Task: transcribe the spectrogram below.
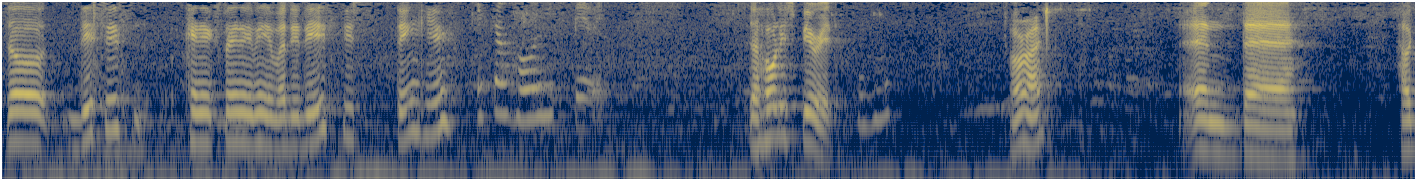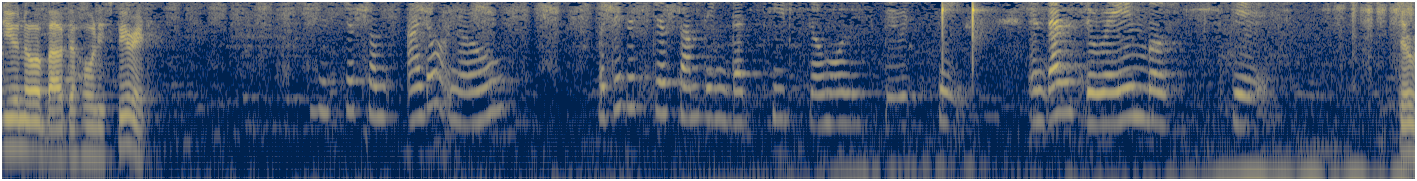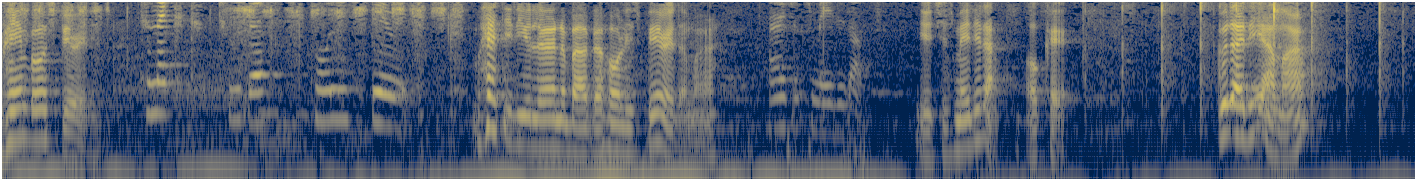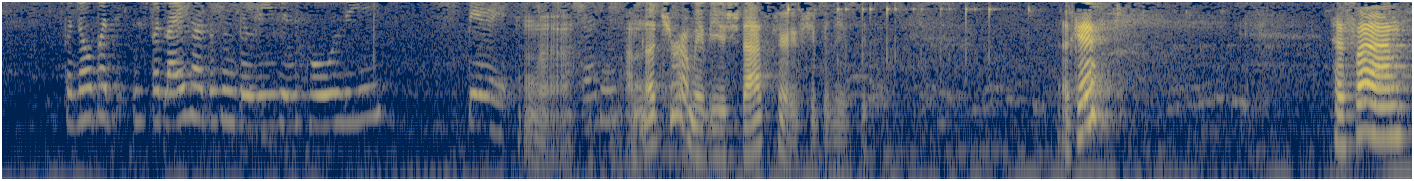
So this is. Can you explain to me what it is? This thing here. It's a Holy Spirit. The Holy Spirit. All right. And uh, how do you know about the Holy Spirit? This is just some, I don't know. But this is just something that keeps the Holy Spirit safe. And that is the rainbow spirit. The Rainbow Spirit. Connect to the Holy Spirit. Where did you learn about the Holy Spirit, Amara? I just made it up. You just made it up. Okay. Good idea, Amara. But nobody, but Liza doesn't believe in Holy Spirit. Uh, I'm not sure. Maybe you should ask her if she believes it. Okay? Have fun.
